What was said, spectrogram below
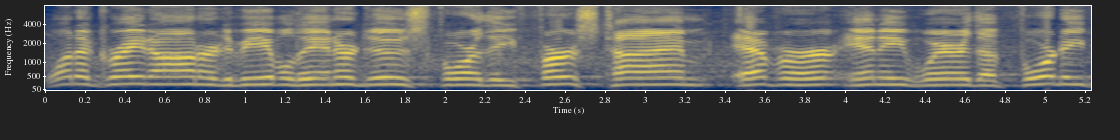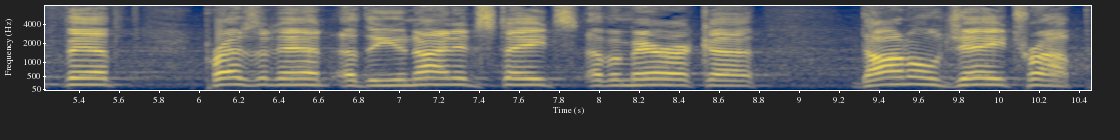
What a great honor to be able to introduce for the first time ever anywhere the 45th President of the United States of America, Donald J. Trump.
